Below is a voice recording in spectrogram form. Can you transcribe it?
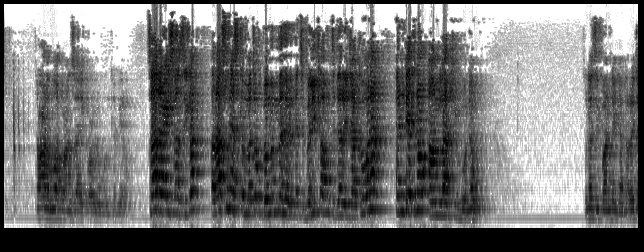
ተዓላ አላሁ አን ዛሊከ ዑሉውን ከቢራ። ታዲያ ዒሳ እዚህ ጋር ራሱን ያስቀመጠው በመምህርነት በሊቃውንት ደረጃ ከሆነ እንዴት ነው አምላክ የሆነው ስለዚህ በአንደኛ ደረጃ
